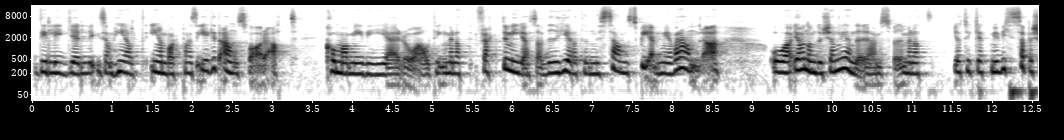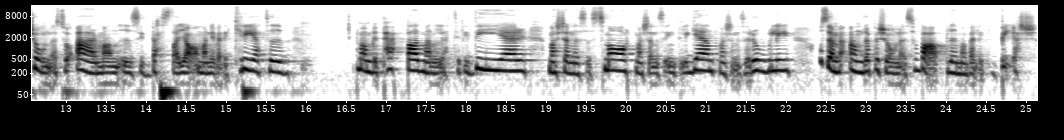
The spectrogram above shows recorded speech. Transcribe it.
det ligger liksom helt enbart på ens eget ansvar att komma med idéer och allting. Men att faktum är att vi är hela tiden i samspel med varandra. Och jag vet inte om du känner igen dig i det här med Sofie, men att jag tycker att med vissa personer så är man i sitt bästa jag. Man är väldigt kreativ, man blir peppad, man har lätt till idéer, man känner sig smart, man känner sig intelligent, man känner sig rolig. Och sen med andra personer så bara blir man väldigt beige.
